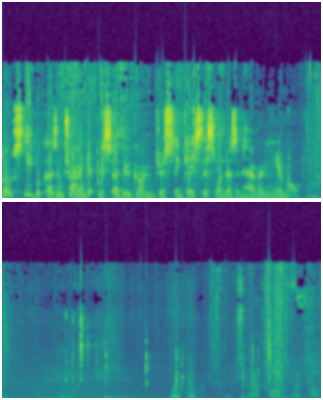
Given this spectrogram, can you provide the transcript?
Mostly because I'm trying to get this other gun, just in case this one doesn't have any ammo. Smart kid, smart kid.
